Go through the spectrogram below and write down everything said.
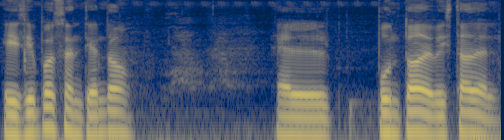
Y sí, pues entiendo el punto de vista del,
